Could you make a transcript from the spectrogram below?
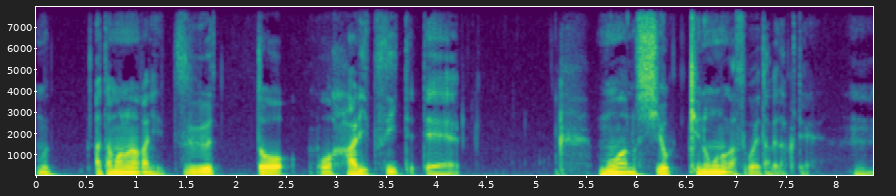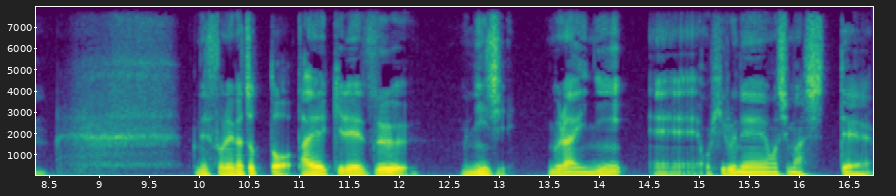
もう、頭の中にずっと、こう、張り付いてて、もうあの、塩っ気のものがすごい食べたくて。うん。で、それがちょっと耐えきれず、2時ぐらいに、えーお昼寝をしまして、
